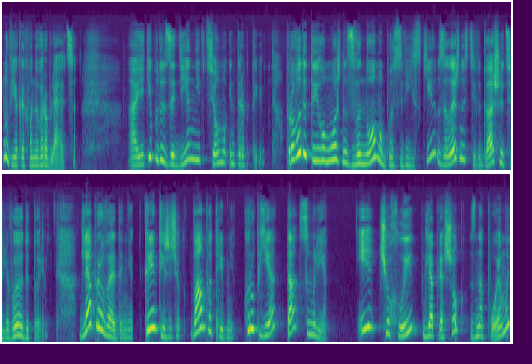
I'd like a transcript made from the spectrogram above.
ну, в яких вони виробляються, які будуть задіяні в цьому інтерактиві. Проводити його можна з вином або з віскі, в залежності від вашої цільової аудиторії. Для проведення, крім фішечок, вам потрібні круп'є та сомельє. І чохли для пляшок з напоями,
